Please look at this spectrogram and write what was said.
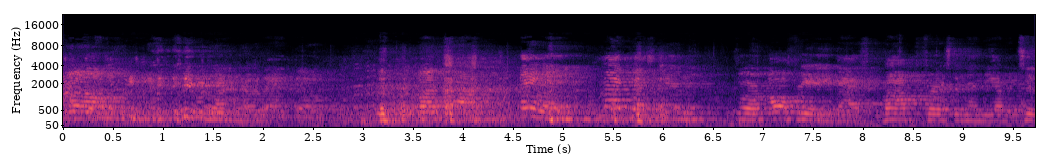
Well, you would want to know that, though. But uh, anyway, my question for all three of you guys, Bob first and then the other two.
